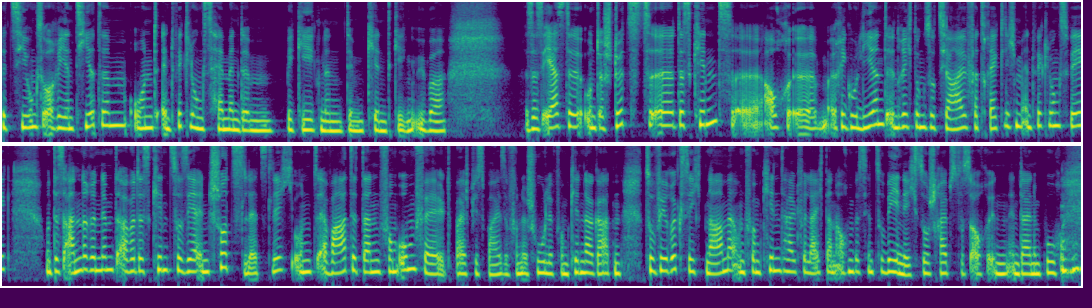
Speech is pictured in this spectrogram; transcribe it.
beziehungsorientiertem und entwicklungshemmendem Begegnen dem Kind gegenüber. Also das erste unterstützt äh, das Kind äh, auch äh, regulierend in Richtung sozial verträglichem Entwicklungsweg und das andere nimmt aber das Kind zu sehr in Schutz letztlich und erwartet dann vom Umfeld, beispielsweise von der Schule, vom Kindergarten, zu viel Rücksichtnahme und vom Kind halt vielleicht dann auch ein bisschen zu wenig. So schreibst du es auch in, in deinem Buch. Mhm.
